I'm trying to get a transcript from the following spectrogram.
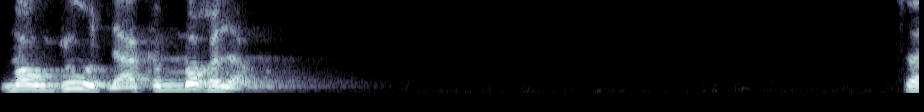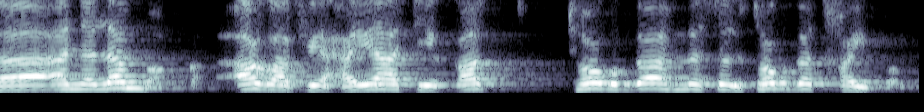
موجود لكن مغلق. فأنا لم أرى في حياتي قط تربة مثل تربة خيبر.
